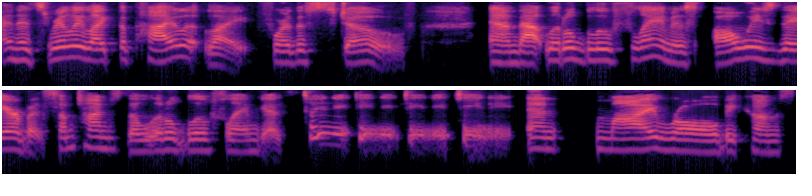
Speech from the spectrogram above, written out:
And it's really like the pilot light for the stove. And that little blue flame is always there, but sometimes the little blue flame gets teeny, teeny, teeny, teeny. And my role becomes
